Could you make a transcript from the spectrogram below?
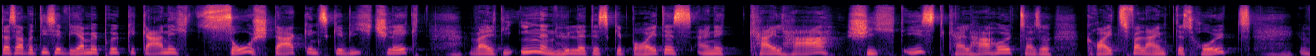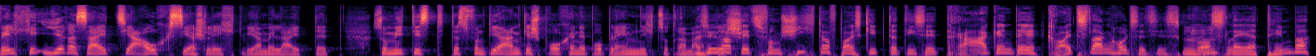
dass aber diese Wärmebrücke gar nicht so stark ins Gewicht schlägt, weil die Innenhülle des Gebäudes eine KLH-Schicht ist, KLH-Holz, also kreuzverleimtes Holz, welche ihrerseits ja auch sehr schlecht Wärme leitet. Somit ist das von dir angesprochene Problem nicht so dramatisch. Also überhaupt jetzt vom Schichtaufbau, es gibt da diese tragende Kreuzlagenholz, das ist mhm. Crosslayer Timber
